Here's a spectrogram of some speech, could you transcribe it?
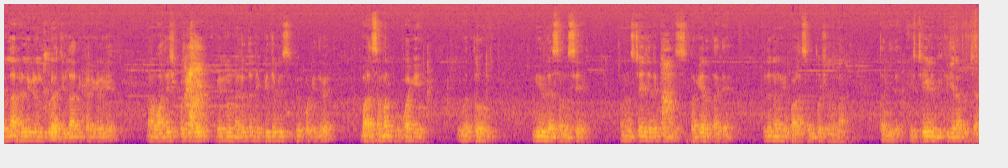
ಎಲ್ಲ ಹಳ್ಳಿಗಳಲ್ಲಿ ಕೂಡ ಜಿಲ್ಲಾಧಿಕಾರಿಗಳಿಗೆ ನಾವು ಆದೇಶ ಕೊಟ್ಟಿದ್ದೇವೆ. ಬೆಂಗಳೂರು ನಗರದಲ್ಲಿ ಬಿ ಕೊಟ್ಟಿದ್ದೇವೆ. ಭಾಳ ಸಮರ್ಪಕವಾಗಿ ಇವತ್ತು ನೀರಿನ ಸಮಸ್ಯೆ ಒಂದು ಸ್ಟೇಜಲ್ಲಿ ಬಗೆಹರುತ್ತಾ ಇದೆ. ಇದು ನನಗೆ ಭಾಳ ಸಂತೋಷವನ್ನು ತಂದಿದೆ ಇಷ್ಟು ಹೇಳಿ ಮಿಕ್ಕಿದೇನಾದರೂ ವಿಚಾರ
